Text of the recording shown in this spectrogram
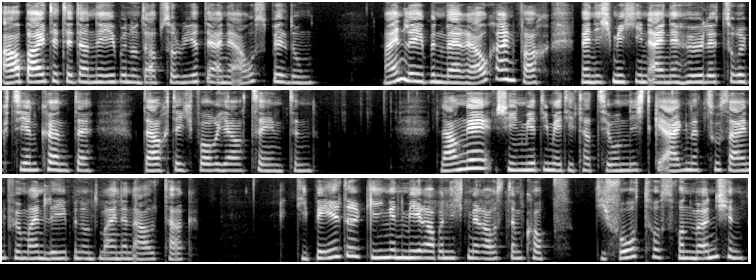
arbeitete daneben und absolvierte eine Ausbildung. Mein Leben wäre auch einfach, wenn ich mich in eine Höhle zurückziehen könnte, dachte ich vor Jahrzehnten. Lange schien mir die Meditation nicht geeignet zu sein für mein Leben und meinen Alltag. Die Bilder gingen mir aber nicht mehr aus dem Kopf. Die Fotos von Mönchen,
